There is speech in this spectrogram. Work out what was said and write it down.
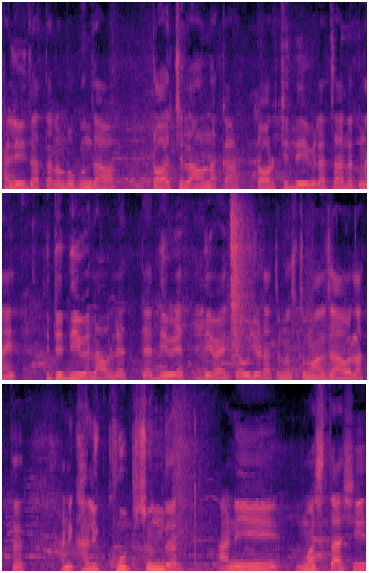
खाली जाताना बघून जावा. टॉर्च लावू नका टॉर्च देवीला चालत नाही. तिथे दिवे लावल्यात त्या दिव्यात दिव्यांच्या उजेडातूनच तुम्हाला जावं लागतं. आणि खाली खूप सुंदर आणि मस्त अशी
